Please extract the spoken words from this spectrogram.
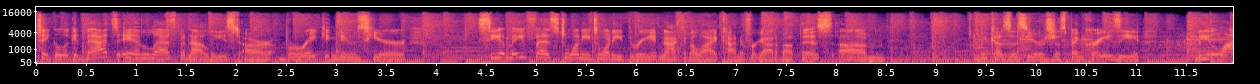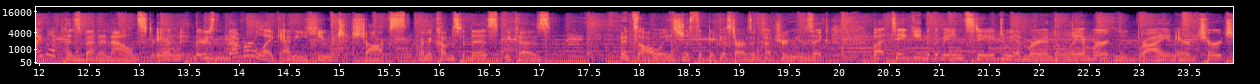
take a look at that. And last but not least, our breaking news here. CMA Fest 2023. Not going to lie, kind of forgot about this. Um, because this year's just been crazy. The lineup has been announced, and there's never like any huge shocks when it comes to this because it's always just the biggest stars in country music. But taking to the main stage, we have Miranda Lambert, Luke Bryan, Eric Church,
